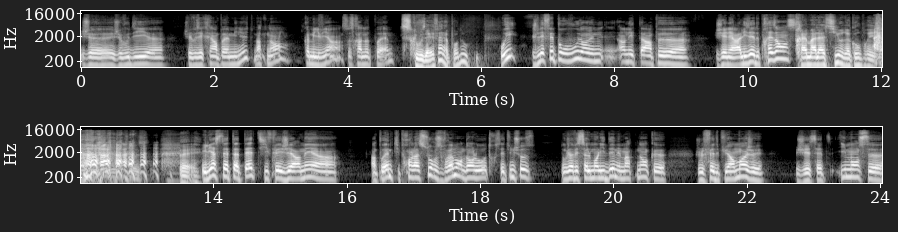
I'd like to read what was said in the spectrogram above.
je, vous dis, je vais vous écrire un poème minute maintenant, comme il vient, ce sera notre poème. C'est ce que vous avez fait là pour nous. Oui, je l'ai fait pour vous dans une- un état un peu euh, généralisé de présence. Très mal assis, on a compris. Ouais. Il y a ce tête-à-tête qui fait germer un, un poème qui prend la source vraiment dans l'autre. C'est une chose. Donc j'avais seulement l'idée, mais maintenant que je le fais depuis un mois, j'ai- cette immense euh,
